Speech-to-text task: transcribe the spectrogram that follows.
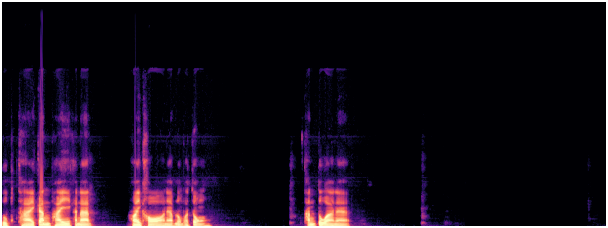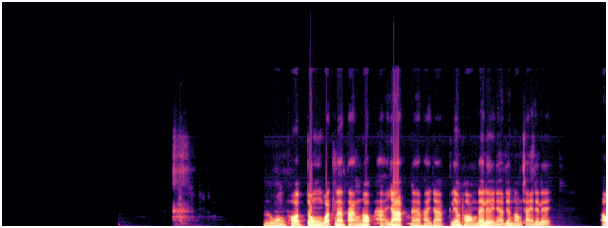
รูปถ่ายกันภัยขนาด ห้อยคอนะครับหลวงพ่อจงทันตัวนะฮะหลวงพ่อจงวัดหน้าต่างนอกหายากนะครับ หายากเลี่ยมทองได้เลยนะครับเลี่ยมทองใช้ได้เลย เอา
